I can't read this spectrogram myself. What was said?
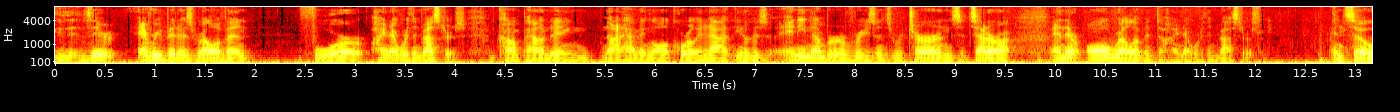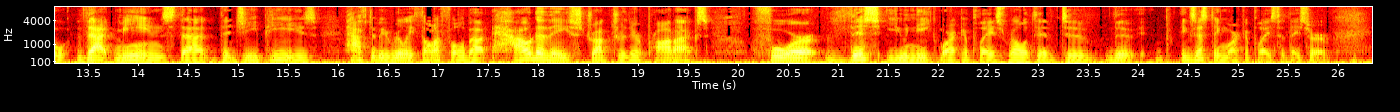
they're every bit as relevant for high net worth investors. Compounding, not having all correlated, assets, you know, there's any number of reasons, returns, et cetera, and they're all relevant to high net worth investors. And so that means that the GPs have to be really thoughtful about how do they structure their products for this unique marketplace relative to the existing marketplace that they serve.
